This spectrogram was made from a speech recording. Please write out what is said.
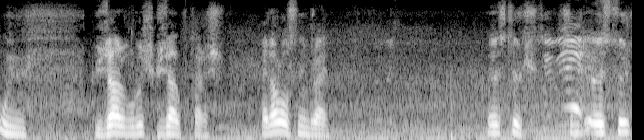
Uy. Güzel vuruş, güzel kurtarış. Helal olsun İbrahim. Öztürk. Şimdi Öztürk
